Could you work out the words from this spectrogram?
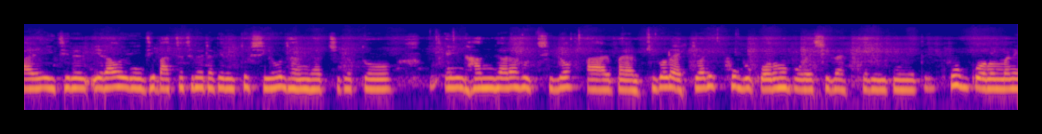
আর এই ছেলে, এরাও এই যে বাচ্চা ছেলেটাকে দেখতো সেও ধান ঝাড়ছিল তো এই ধান ঝাড়া হচ্ছিল আর আর কী বলো অ্যাকচুয়ালি খুব গরম পড়েছিল অ্যাকচুয়ালি এই দিনেতে। খুব গরম মানে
